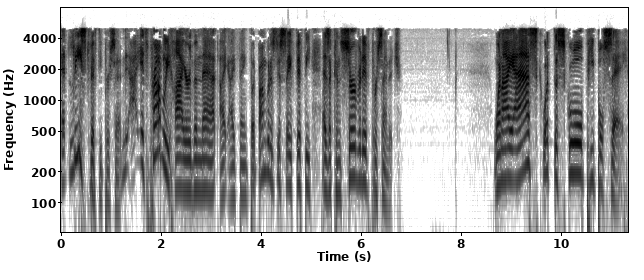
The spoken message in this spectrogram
At least 50%. It's probably higher than that, I, I think, but I'm going to just say 50 as a conservative percentage. When I ask what the school people say,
